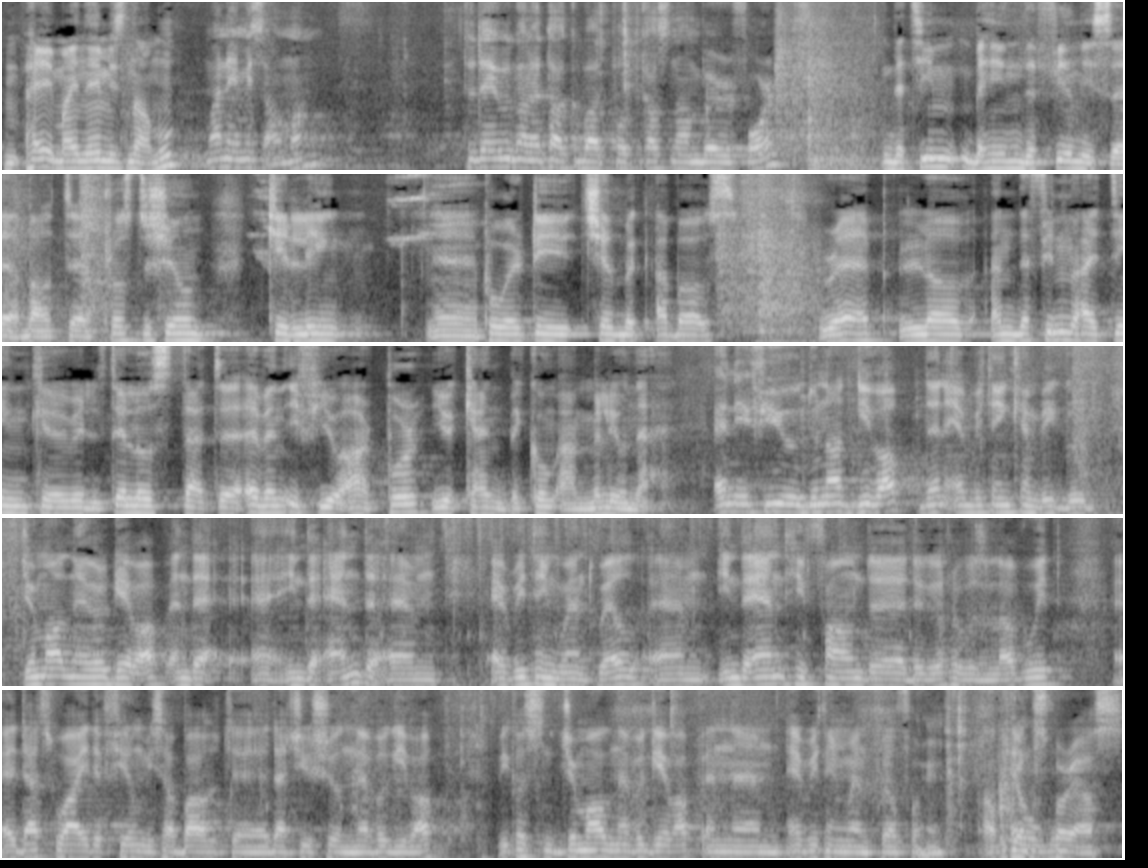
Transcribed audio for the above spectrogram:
Hey, my name is Namu. My name is Aman. Today we're gonna talk about podcast number four. The theme behind the film is uh, about uh, prostitution, killing, uh, poverty, child abuse, rape, love, and the film I think uh, will tell us that uh, even if you are poor, you can become a millionaire. And if you do not give up, then everything can be good. Jamal never gave up, and the, uh, in the end, um, everything went well. Um, in the end, he found uh, the girl he was in love with. Uh, that's why the film is about uh, that you should never give up, because Jamal never gave up, and um, everything went well for him. Thanks for us.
